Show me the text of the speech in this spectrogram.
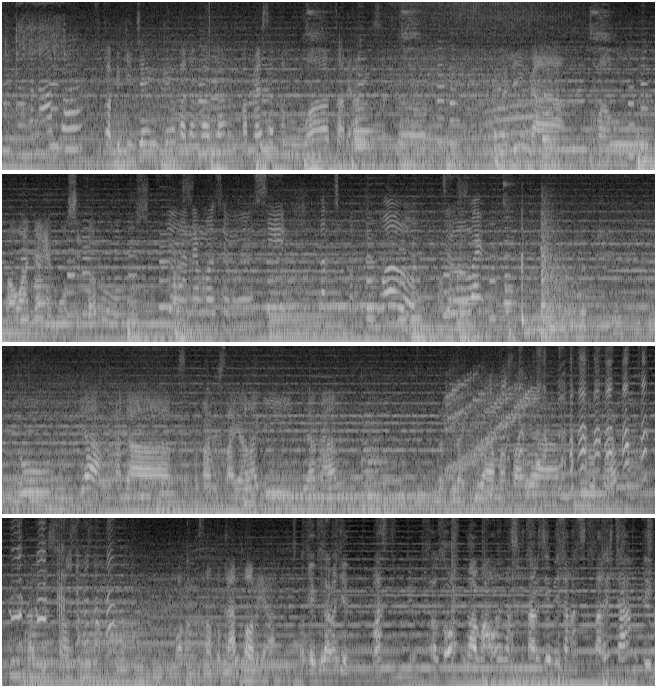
Kenapa? Suka bikin jengkel kadang-kadang. Makanya saya keluar cari angin seger. Jadi nggak mau bawanya emosi terus. Jangan emosi-emosi, ntar cepet tua loh, jelek. Jadi itu ya ada sekretaris saya lagi, ya kan? Gila-gila sama saya. Nggak bisa orang satu kantor ya. Oke, bilang aja, Mas, kok nggak mau mas sekretarisnya? Bisa kan sekretaris cantik.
